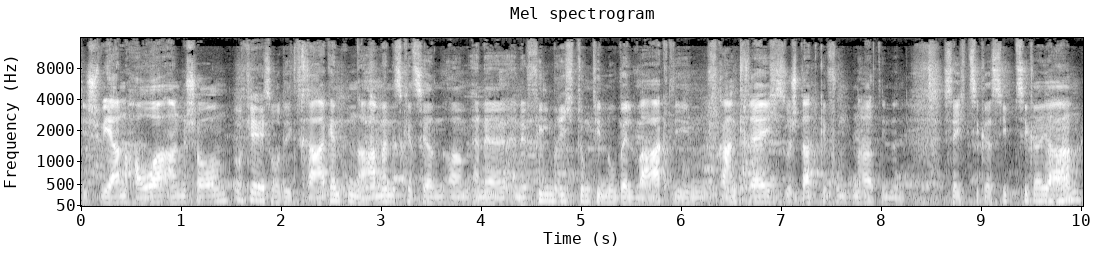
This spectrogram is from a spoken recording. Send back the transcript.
die schweren Hauer anschauen, Okay. so die tragenden Namen. Es gibt ja ähm, eine, eine Filmrichtung, die Nouvelle Vague, die in Frankreich so stattgefunden hat in den 60er, 70er Jahren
